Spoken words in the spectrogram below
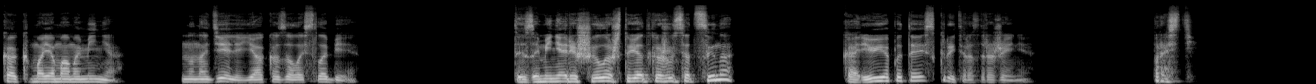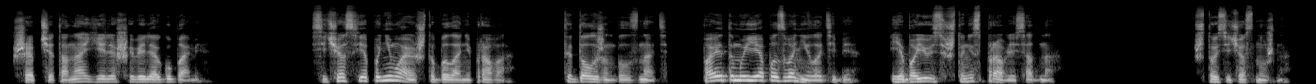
как моя мама меня. Но на деле я оказалась слабее. «Ты за меня решила, что я откажусь от сына?» Корю я, пытаясь скрыть раздражение. «Прости», — шепчет она, еле шевеля губами. «Сейчас я понимаю, что была неправа. Ты должен был знать. Поэтому я позвонила тебе. Я боюсь, что не справлюсь одна. Что сейчас нужно?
